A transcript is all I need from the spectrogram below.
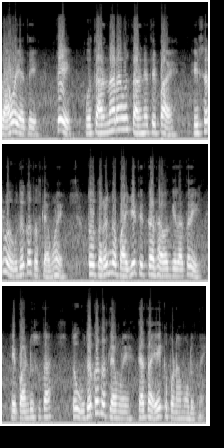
जावयाचे ते व चालणारा व चालण्याचे पाय हे सर्व उदकच असल्यामुळे तो तरंग पाहिजे तितका धावत गेला तरी हे पांडुसुता तो उदकच असल्यामुळे त्याचा एकपणा मोडत नाही.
